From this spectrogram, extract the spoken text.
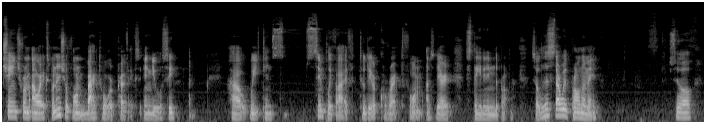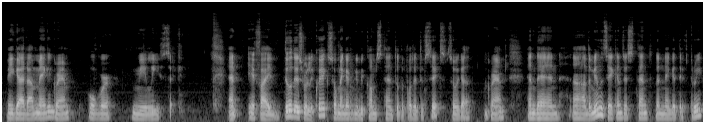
change from our exponential form back to our prefix and you will see how we can simplify to their correct form as they are stated in the problem. So let's start with problem A. So we got a megagram over millisecond. And if I do this really quick, so mega becomes 10 to the positive 6, so we got grams. And then uh, the milliseconds is 10 to the negative 3.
